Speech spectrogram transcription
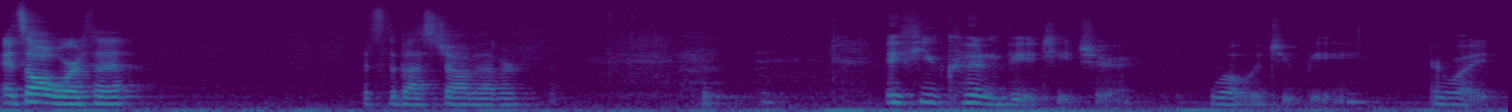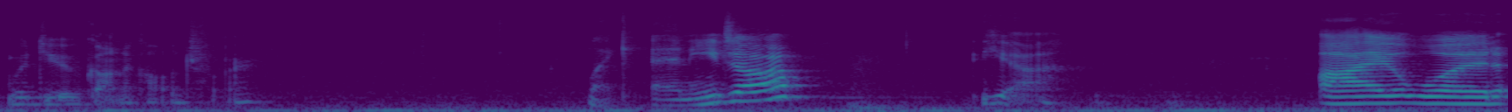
it's all worth it. It's the best job ever. If you couldn't be a teacher, what would you be? Or what would you have gone to college for? Like any job, Yeah. I would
